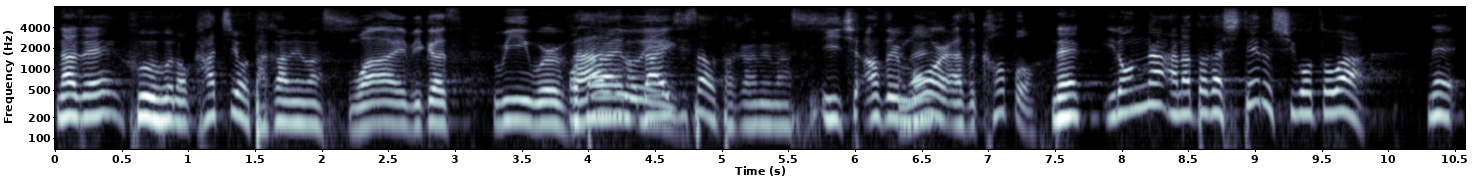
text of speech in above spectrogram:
なぜ夫婦の価値を高めます Why? Because we were お互いの大 valuing 事さを高めます each other more as a couple. ねいろんなあなたがしている仕事はね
